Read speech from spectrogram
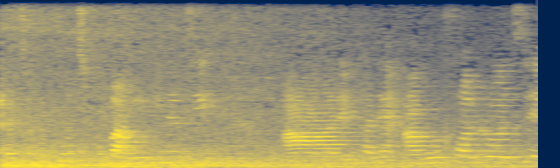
একটা ছোট কুচকু বাঙি কিনেছি। আর এখানে আঙুর ফল রয়েছে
